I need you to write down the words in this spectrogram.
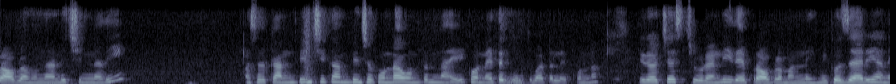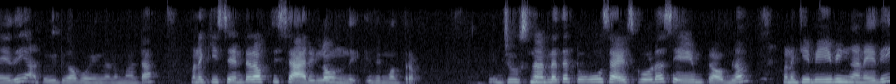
ప్రాబ్లం ఉందండి చిన్నది. అసలు కనిపించి కనిపించకుండా ఉంటున్నాయి కొన్ని అయితే గుర్తుపట్టలేకుండా. ఇది వచ్చేసి చూడండి ఇదే ప్రాబ్లం అండి. మీకు జరీ అనేది అటు ఇటుగా పోయిందనమాట మనకి సెంటర్ ఆఫ్ ది శారీలో ఉంది ఇది మాత్రం. ఇది చూసినట్లయితే టూ సైడ్స్ కూడా సేమ్ ప్రాబ్లం మనకి వీవింగ్ అనేది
